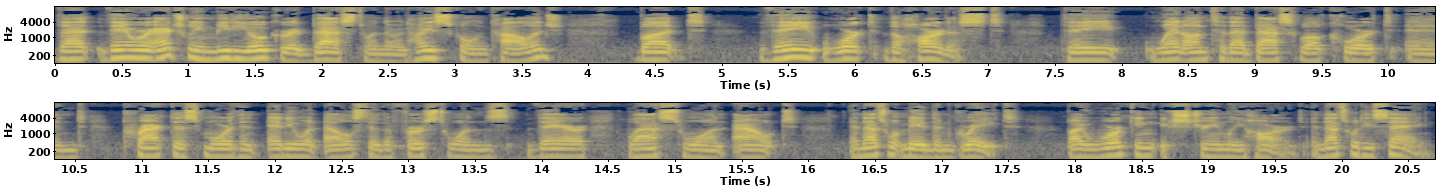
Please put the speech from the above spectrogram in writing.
that they were actually mediocre at best when they were in high school and college, but they worked the hardest. They went onto that basketball court and practiced more than anyone else. They're the first ones there, last one out. And that's what made them great by working extremely hard. And that's what he's saying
